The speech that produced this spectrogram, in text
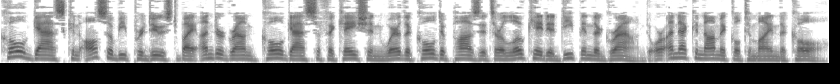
Coal gas can also be produced by underground coal gasification where the coal deposits are located deep in the ground or uneconomical to mine the coal.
